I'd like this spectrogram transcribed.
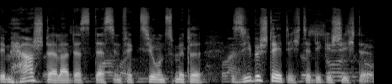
dem Hersteller des Desinfektionsmittels. Sie bestätigte die Geschichte.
